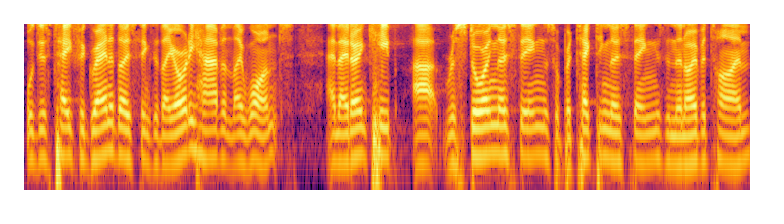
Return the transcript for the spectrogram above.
will just take for granted those things that they already have and they want, and they don't keep uh, restoring those things or protecting those things, and then over time,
